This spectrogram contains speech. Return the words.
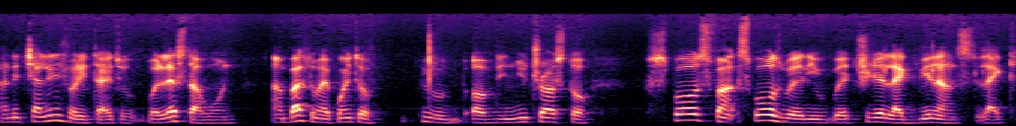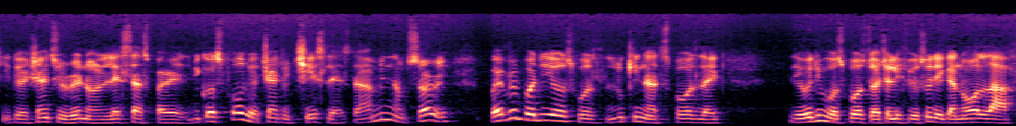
and they challenged for the title, but Leicester won. And back to my point of people of the neutral stuff. Spurs fan, Spurs were the, were treated like villains, like they were trying to rain on Leicester's parade because Spurs were trying to chase Leicester. I mean, I'm sorry, but everybody else was looking at Spurs like the only was supposed to actually fail, so they can all laugh.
